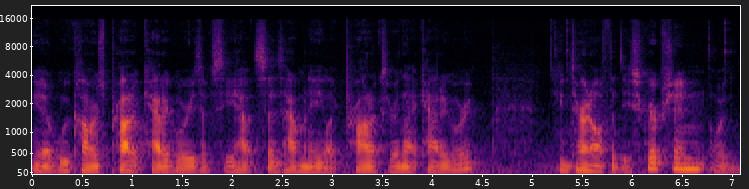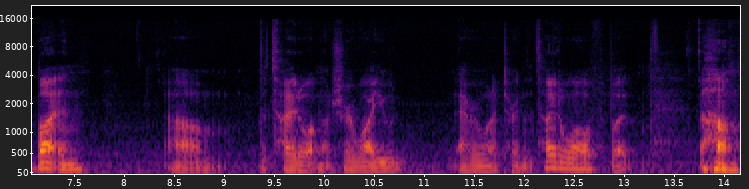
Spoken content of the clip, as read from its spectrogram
You know, WooCommerce product categories. I've seen how it says how many like products are in that category. You can turn off the description or the button, um, the title. I'm not sure why you would ever want to turn the title off, but um,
